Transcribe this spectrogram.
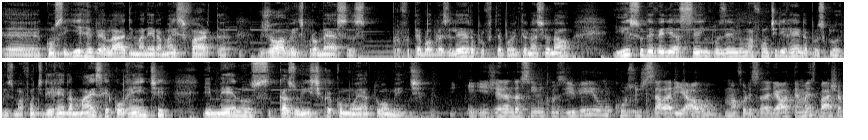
é, conseguir revelar de maneira mais farta jovens promessas para o futebol brasileiro, para o futebol internacional. Isso deveria ser, inclusive, uma fonte de renda para os clubes, uma fonte de renda mais recorrente e menos casuística como é atualmente. E, e, gerando assim, inclusive, um curso de salarial, uma folha salarial até mais baixa,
